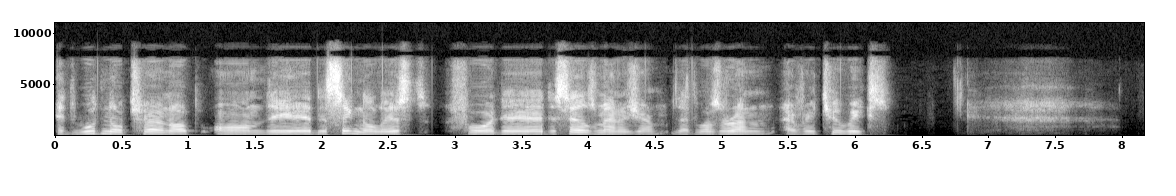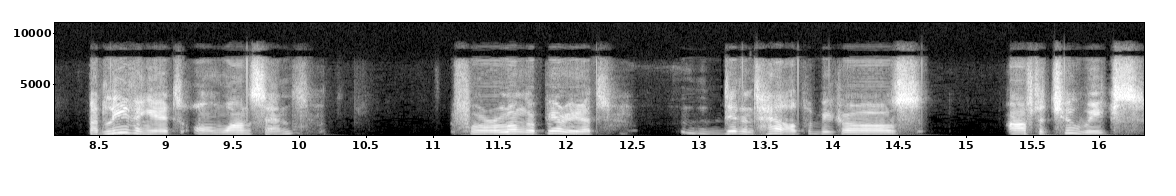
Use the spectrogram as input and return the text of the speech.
it would not turn up on the, the signal list for the, the sales manager that was run every two weeks. But leaving it on one cent for a longer period didn't help because after two weeks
